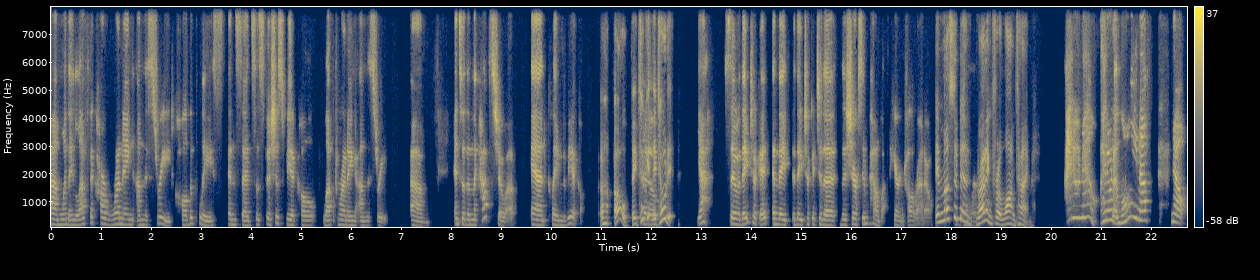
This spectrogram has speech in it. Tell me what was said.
um, when they left the car running on the street, called the police and said suspicious vehicle left running on the street. Um, and so then the cops show up and claim the vehicle. Uh, oh, they took it. They towed it. Yeah. So they took it and they they took it to the the sheriff's impound lot here in Colorado. It must have been running for a long time. I don't know. I don't know. Long enough. Now,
